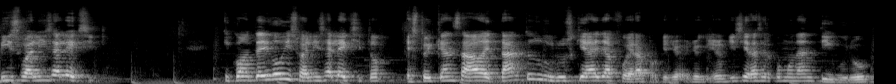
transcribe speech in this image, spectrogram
visualiza el éxito. Y cuando te digo visualiza el éxito, estoy cansado de tantos gurús que hay allá afuera, porque yo, yo, quisiera ser como un antigurú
